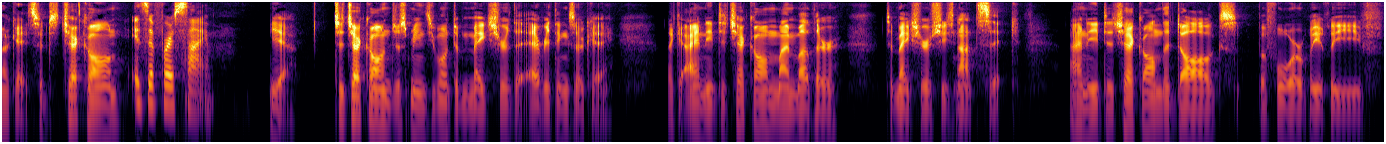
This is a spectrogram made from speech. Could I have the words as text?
Okay, so to check on It's the first time. yeah. To check on just means you want to make sure that everything's okay. Like, I need to check on my mother to make sure she's not sick. I need to check on the dogs before we leave.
